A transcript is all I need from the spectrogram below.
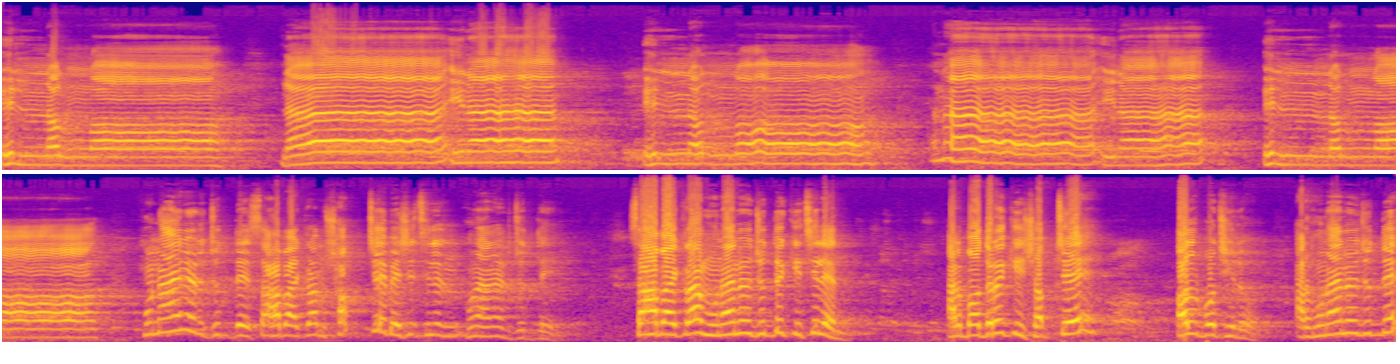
ইল্লাল্লাহ, লা ইলাহা ইল্লাল্লাহ, লা ইলাহা ইল্লাল্লাহ। হুনায়নের যুদ্ধে সাহাবা একরাম সবচেয়ে বেশি ছিলেন হুনায়নের যুদ্ধে। সাহাবা একরাম হুনায়নের যুদ্ধে কি ছিলেন? আর বদরে কি সবচেয়ে অল্প ছিল? আর হুনায়নের যুদ্ধে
